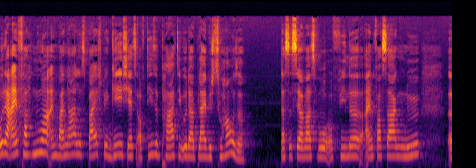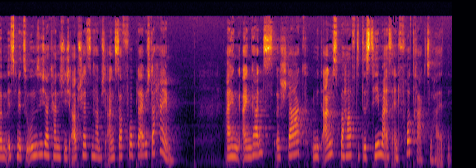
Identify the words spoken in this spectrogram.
Oder einfach nur ein banales Beispiel, gehe ich jetzt auf diese Party oder bleibe ich zu Hause? Das ist ja was, wo viele einfach sagen, nö, ähm, ist mir zu unsicher, kann ich nicht abschätzen, habe ich Angst davor, bleibe ich daheim. Ein, ein ganz äh, stark mit Angst behaftetes Thema ist ein Vortrag zu halten.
